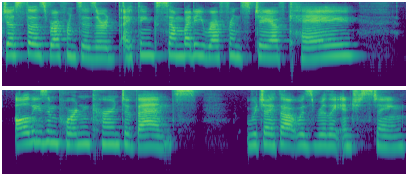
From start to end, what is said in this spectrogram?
just those references, or I think somebody referenced JFK, all these important current events, which I thought was really interesting.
